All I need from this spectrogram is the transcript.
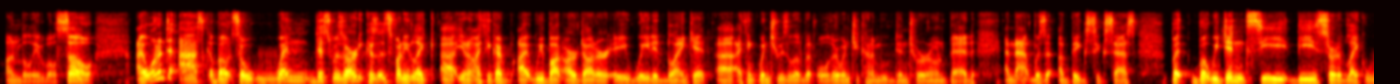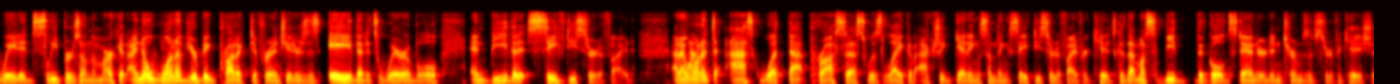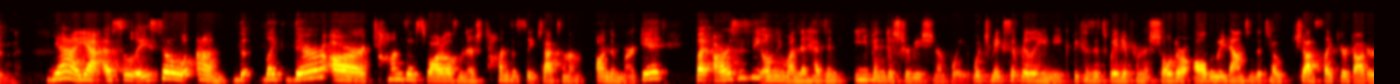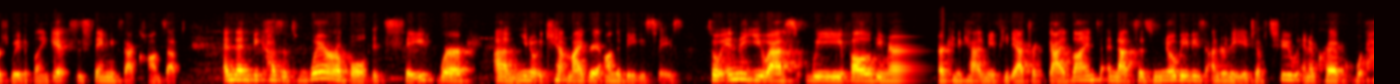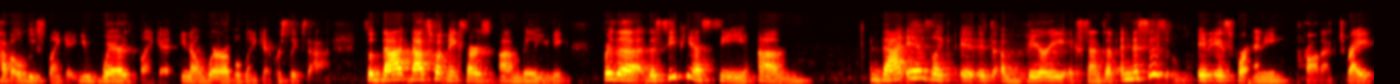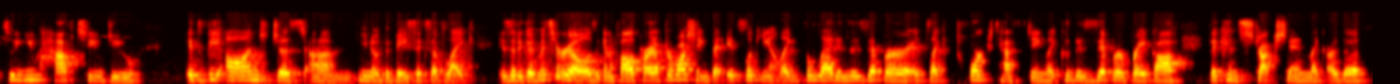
Unbelievable. So I wanted to ask about so when this was already because it's funny like uh, you know I think I, I, we bought our daughter a weighted blanket uh, I think when she was a little bit older when she kind of moved into her own bed and that was a big success but but we didn't see these sort of like weighted sleepers on the market I know one of your big product differentiators is a that it's wearable and b that it's safety certified and yeah. I wanted to ask what that process was like of actually getting something safety certified for kids because that must be the gold standard in terms of certification. Yeah, yeah, absolutely. So, um, the, like there are tons of swaddles and there's tons of sleep sacks on the on the market, but ours is the only one that has an even distribution of weight, which makes it really unique because it's weighted from the shoulder all the way down to the toe, just like your daughter's weighted blanket. It's the same exact concept. And then because it's wearable, it's safe where, um, you know, it can't migrate on the baby's face. So in the US, we follow the American Academy of Pediatric guidelines, and that says no babies under the age of two in a crib have a loose blanket. You wear the blanket, you know, wearable blanket or sleep sack. So that that's what makes ours um, really unique. For the the CPSC, um, that is like it, it's a very extensive, and this is it is for any product, right? So you have to do. It's beyond just um, you know the basics of like is it a good material? Is it going to fall apart after washing? But it's looking at like the lead in the zipper. It's like torque testing. Like, could the zipper break off? The construction, like, are the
